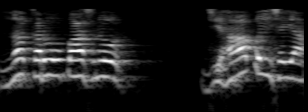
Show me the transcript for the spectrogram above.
न कर्म उपासनो जिहा पैशया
